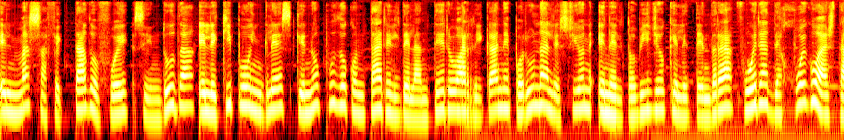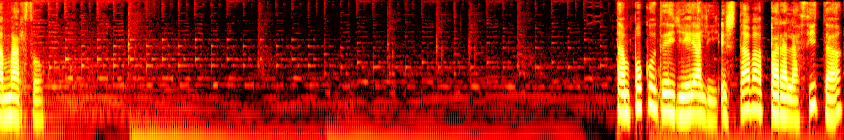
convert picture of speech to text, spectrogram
El más afectado fue, sin duda, el equipo inglés que no pudo contar el delantero Arricane por una lesión en el tobillo que le tendrá fuera de juego hasta marzo. Tampoco De Ali estaba para la cita,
